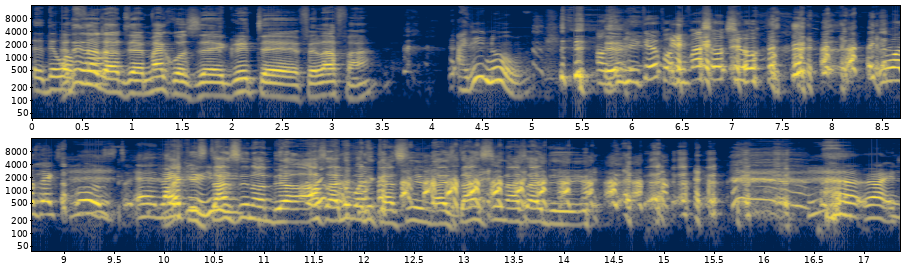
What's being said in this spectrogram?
they were. I didn't know that uh, Mike was a great uh, Fela fan. I didn't know. Until he came for the fashion show, he was exposed. Uh, like Mike you, is you- dancing on the outside. Nobody can see him. now. He's dancing outside the. right,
